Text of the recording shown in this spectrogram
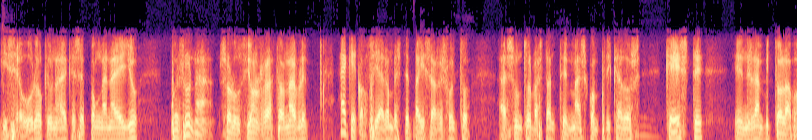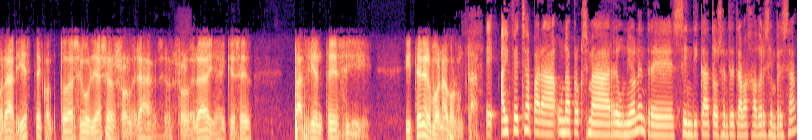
Y seguro que una vez que se pongan a ello pues una solución razonable. Hay que confiar, hombre, este país ha resuelto asuntos bastante más complicados que este en el ámbito laboral y este con toda seguridad se resolverá, se resolverá y hay que ser pacientes y, y tener buena voluntad. Eh, ¿Hay fecha para una próxima reunión entre sindicatos, entre trabajadores y empresa?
